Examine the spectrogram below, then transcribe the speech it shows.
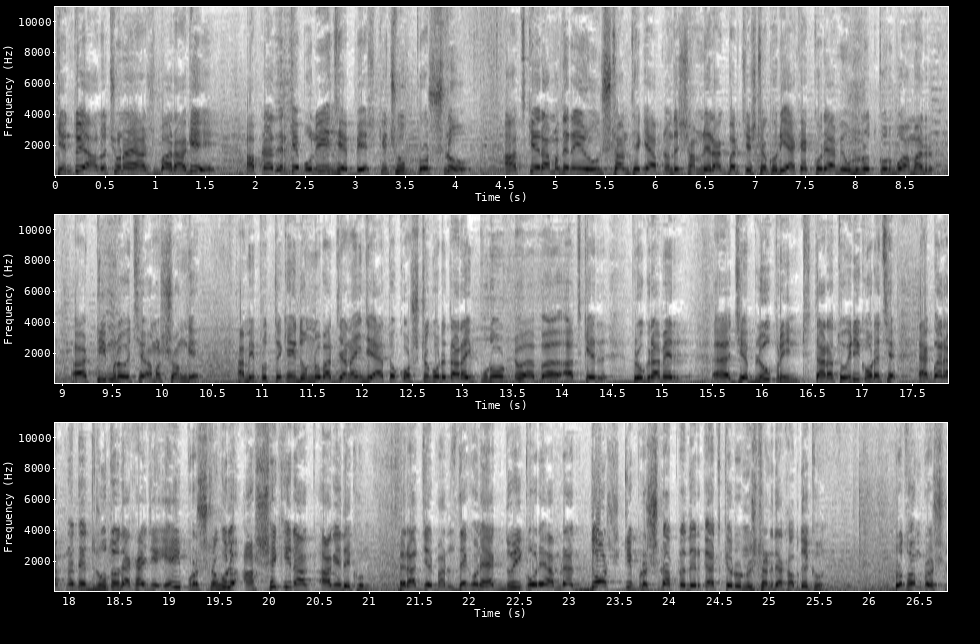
কিন্তু এই আলোচনায় আসবার আগে আপনাদেরকে বলি যে বেশ কিছু প্রশ্ন আজকের আমাদের এই অনুষ্ঠান থেকে আপনাদের সামনে রাখবার চেষ্টা করি। এক এক করে আমি অনুরোধ করব, আমার টিম রয়েছে আমার সঙ্গে। আমি প্রত্যেকেই ধন্যবাদ জানাই যে এত কষ্ট করে তারাই পুরো আজকের প্রোগ্রামের যে ব্লু প্রিন্ট তারা তৈরি করেছে, একবার আপনাদের দ্রুত দেখায় যে এই প্রশ্নগুলো আসে কিনা আগে দেখুন। রাজ্যের মানুষ, দেখুন, এক, দুই করে আমরা দশটি প্রশ্ন আপনাদের আজকের অনুষ্ঠানে দেখাবো, দেখুন। প্রথম প্রশ্ন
